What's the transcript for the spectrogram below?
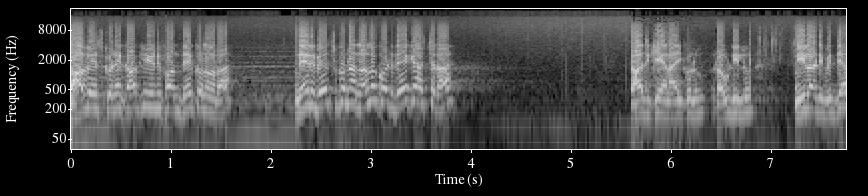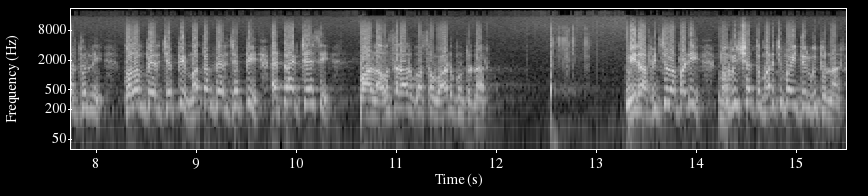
బాబు వేసుకునే కాకి యూనిఫామ్ దేకులంరా? నేను వేసుకున్న నల్లకోటి దేకేస్తాడా? రాజకీయ నాయకులు రౌడీలు నీలాంటి విద్యార్థుల్ని కులం పేరు చెప్పి మతం పేరు చెప్పి అట్రాక్ట్ చేసి వాళ్ళ అవసరాల కోసం వాడుకుంటున్నారు. మీరు ఆ పిచ్చిలో పడి భవిష్యత్తు మర్చిపోయి తిరుగుతున్నారు.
